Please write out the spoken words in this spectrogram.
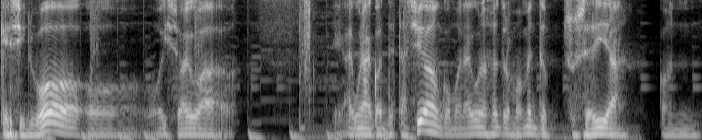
que silbó o, hizo algo a, eh, alguna contestación, como en algunos otros momentos sucedía con,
